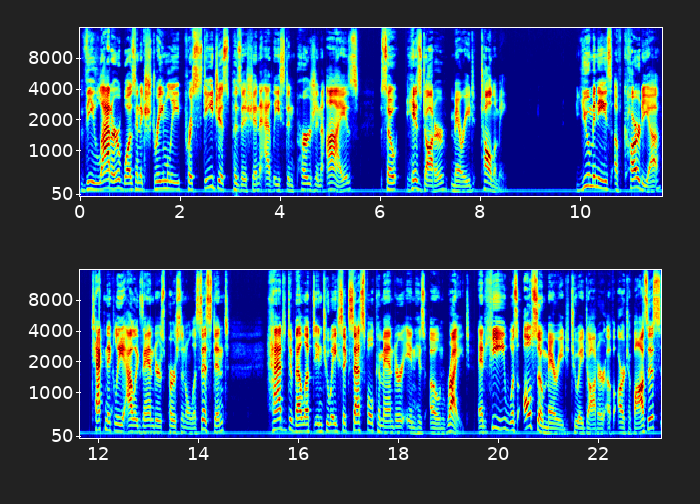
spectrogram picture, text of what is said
The latter was an extremely prestigious position, at least in Persian eyes, so his daughter married Ptolemy. Eumenes of Cardia, technically Alexander's personal assistant, had developed into a successful commander in his own right, and he was also married to a daughter of Artabazus,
